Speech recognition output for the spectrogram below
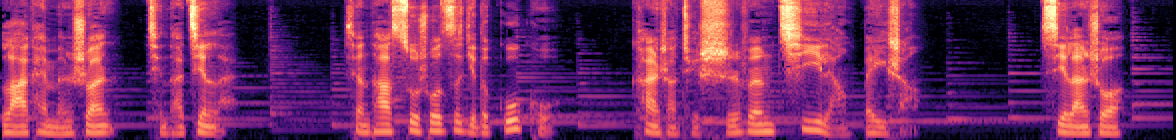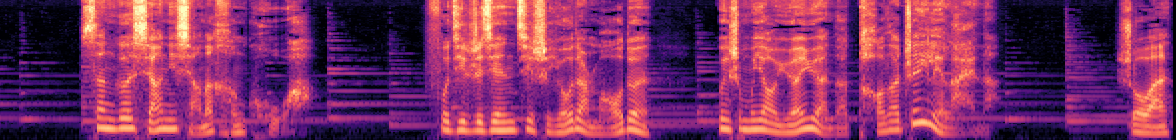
拉开门栓，请他进来，向他诉说自己的孤苦，看上去十分凄凉悲伤。西兰说：“三哥想你想得很苦啊。”夫妻之间即使有点矛盾，为什么要远远的逃到这里来呢？说完，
